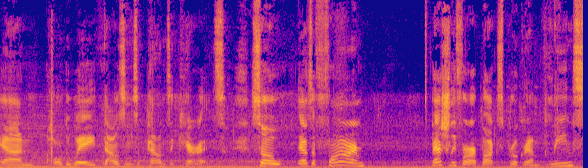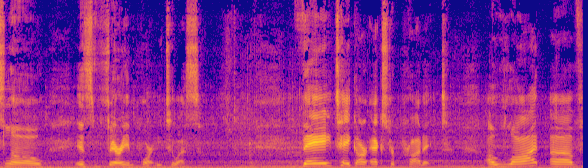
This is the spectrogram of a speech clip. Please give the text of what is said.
and hauled away thousands of pounds of carrots. So, as a farm, especially for our box program, GleanSLO is very important to us. They take our extra product. A lot of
